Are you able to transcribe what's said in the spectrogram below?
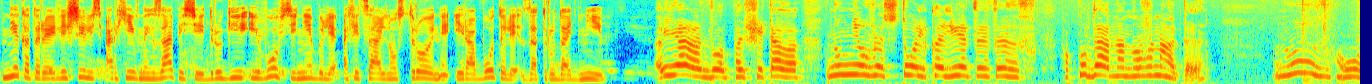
Некоторые лишились архивных записей, другие и вовсе не были официально устроены и работали за трудодни. Я посчитала, ну мне уже столько лет, это, а куда она нужна-то? Ну,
